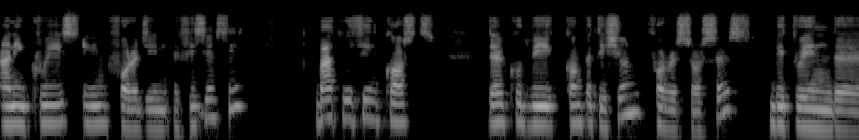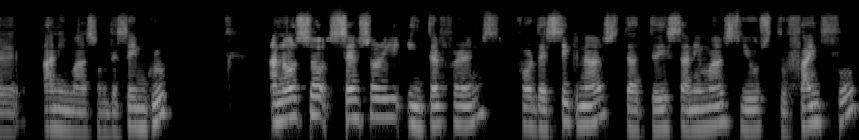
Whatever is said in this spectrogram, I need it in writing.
an increase in foraging efficiency. But within costs, there could be competition for resources between the animals of the same group, and also sensory interference for the signals that these animals use to find food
